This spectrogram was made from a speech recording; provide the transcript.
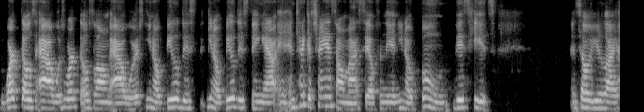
work those hours, work those long hours, you know, build this, you know, build this thing out and, and take a chance on myself. And then, you know, boom, this hits and so you're like,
